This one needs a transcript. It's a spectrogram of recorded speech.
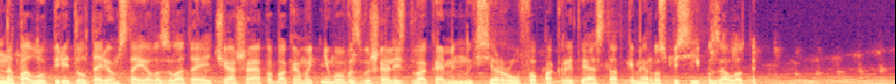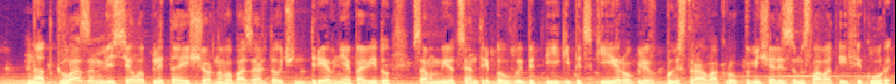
На полу перед алтарем стояла золотая чаша, а по бокам от него возвышались два каменных серуфа, покрытые остатками росписи и позолоты. Над глазом висела плита из черного базальта, очень древняя по виду. В самом ее центре был выбит египетский иероглиф «быстро», а вокруг помещались замысловатые фигуры.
